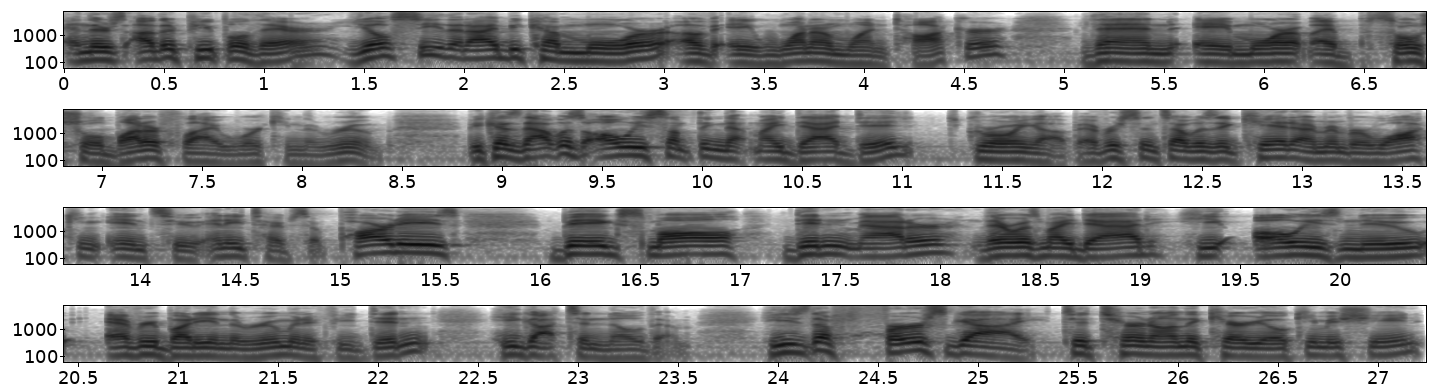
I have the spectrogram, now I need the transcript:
and there's other people there, you'll see that I become more of a one-on-one talker than a more of a social butterfly working the room. Because that was always something that my dad did growing up. Ever since I was a kid, I remember walking into any types of parties, big, small, didn't matter. There was my dad. He always knew everybody in the room, and if he didn't, he got to know them. He's the first guy to turn on the karaoke machine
